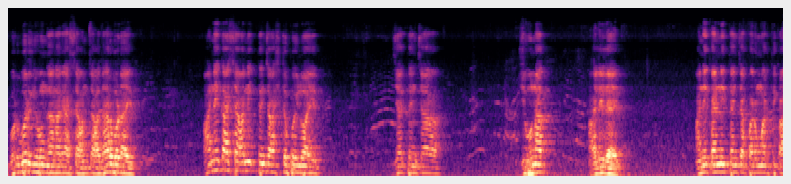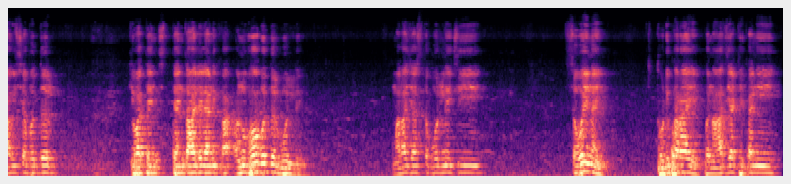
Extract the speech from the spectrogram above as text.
बरोबर घेऊन जाणारे असे आमचे आधारबड आहेत. अनेक अशा अनेक त्यांचे अष्टपैलू आहेत ज्या त्यांच्या जीवनात आलेल्या आहेत. अनेकांनी त्यांच्या पारमार्थिक आयुष्याबद्दल किंवा त्यांच त्यांचा आलेल्या अनेक अनुभवाबद्दल बोलले. मला जास्त बोलण्याची सवय नाही. थोडीफार आहे पण आज या ठिकाणी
